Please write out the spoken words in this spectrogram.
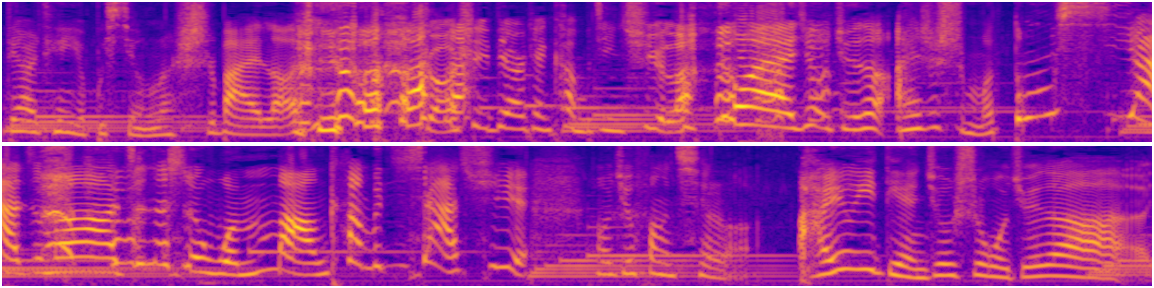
第二天也不行了，失败了，主要是第二天看不进去了。对，就觉得哎，这什么东西呀？怎么真的是文盲，看不下去，然后就放弃了。还有一点就是，我觉得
